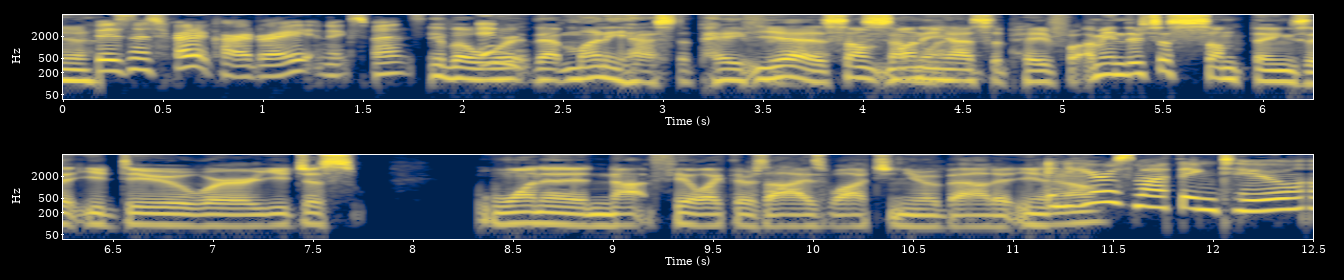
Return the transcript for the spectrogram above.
Yeah. Business credit card, right? An expense. Yeah, but And- that money has to pay for. yeah, some somewhat. money has to pay for. I mean, there's just some things that you do where you just want to not feel like there's eyes watching you about it. You And here's my thing too.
